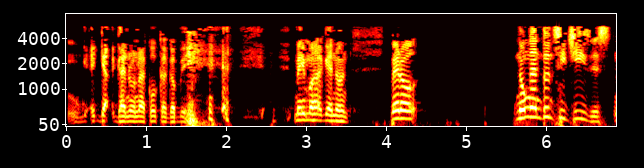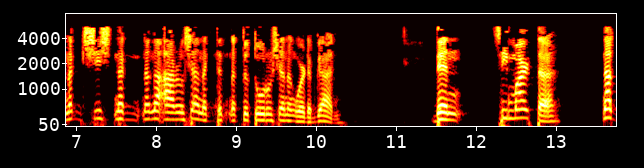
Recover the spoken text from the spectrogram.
G- ganon ako kagabi. may mga ganon. Pero, nung andun si Jesus, nag, nag, nang-aaral siya, nag, nagtuturo siya ng Word of God. Then, si Martha, nag,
